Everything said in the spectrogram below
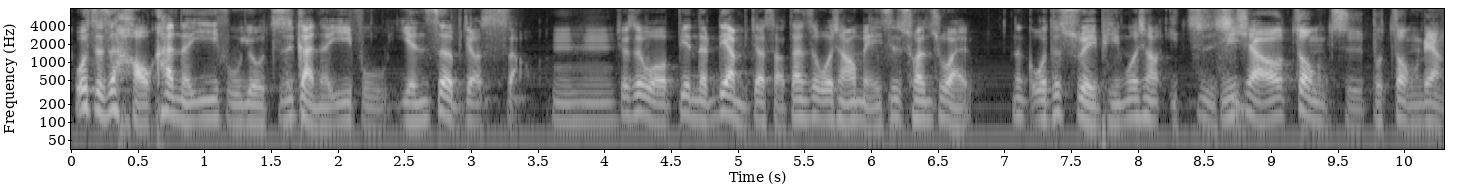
我只是好看的衣服，有质感的衣服，颜色比较少。嗯哼，就是我变得量比较少，但是我想要每一次穿出来，那个我的水平，我想要一致性。你想要重质不重量？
